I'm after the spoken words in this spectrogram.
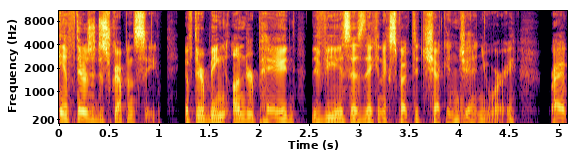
if there's a discrepancy, if they're being underpaid, the VA says they can expect a check in January, right?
